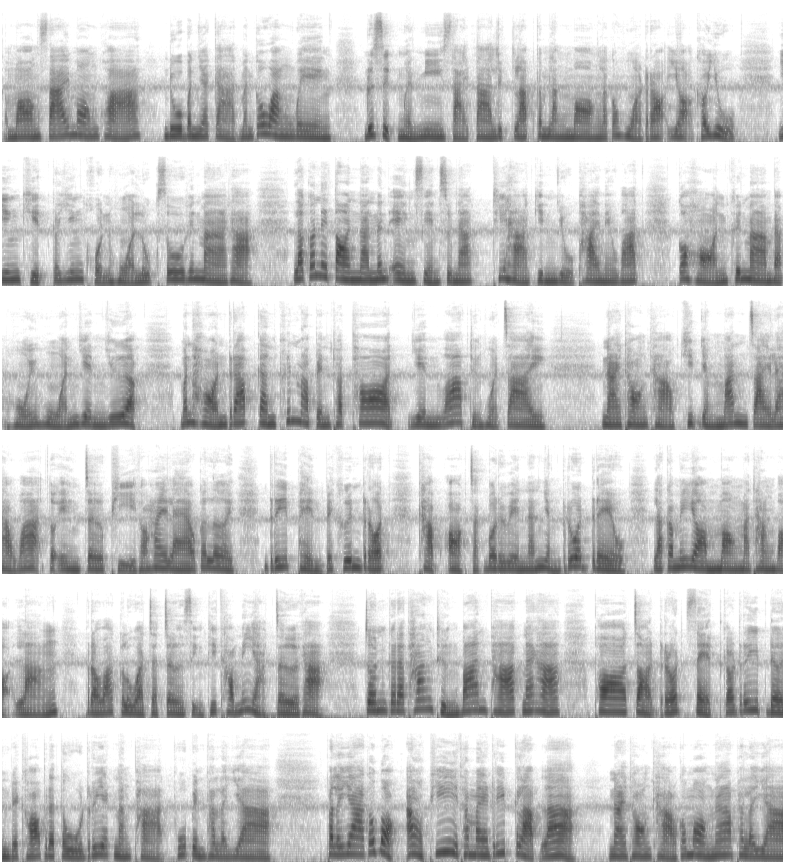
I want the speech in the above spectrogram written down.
ก็มองซ้ายมองขวา ดูบรรยากาศมันก็วังเวง รู้สึกเหมือนมีสายตาลึกลับกำลังมอง แล้วก็หัวเราะเยาะเขาอยู่ ยิ่งคิดก็ยิ่งขนหัวลุกสู้ขึ้นมาค่ะ แล้วก็ในตอนนั้นนั่นเองเสียงสุนัขที่หากินอยู่ภายในวัด ก็หอนขึ้นมาแบบโหยหวนเย็นเยือก มันหอนรับกันขึ้นมาเป็นทอดๆเย็นวาบถึงหัวใจ นายทองขาวคิดอย่างมั่นใจแล้วค่ะว่าตัวเองเจอผีเขาให้แล้วก็เลย รีบเพ่นไปขึ้นรถ ขับออกจากบริเวณนั้นอย่างรวดเร็ว แล้วก็ไม่ยอมมองมาทางเบาะหลัง เพราะว่ากลัวจะเจอสิ่งที่เขาไม่อยากเจอค่ะ จนกระทั่งถึงบ้านพักนะคะ พอจอดรถเสร็จก็รีบเดินไปเคาะประตูเรียกนางผาดผู้เป็นภรรยา ภรรยาก็บอกอ้าวพี่ทำไมรีบกลับล่ะ นายทองขาวก็มองหน้าภรรยา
